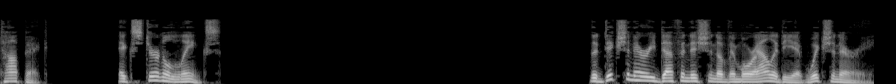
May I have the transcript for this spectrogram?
Topic. External links The dictionary definition of immorality at Wiktionary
